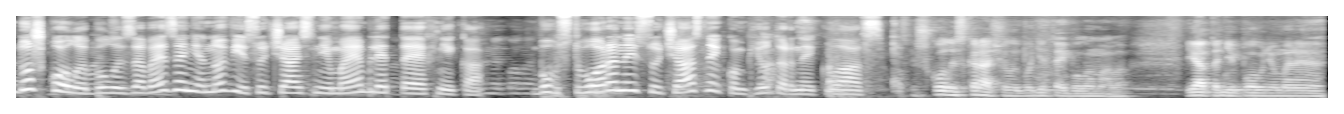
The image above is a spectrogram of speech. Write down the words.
До школи були завезені нові сучасні меблі, техніка. Був створений сучасний комп'ютерний клас. Школи скращили, бо дітей було мало. Я тоді пам'ятаю, у мене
